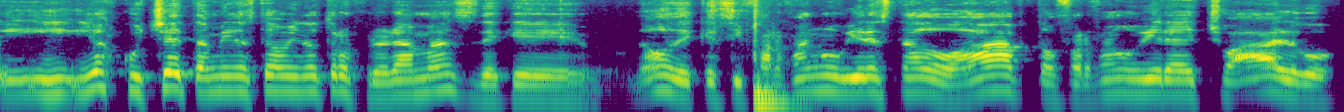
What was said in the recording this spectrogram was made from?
y, yo escuché también, estaba viendo otros programas, de que, no, de que si Farfán hubiera estado apto, Farfán hubiera hecho algo.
